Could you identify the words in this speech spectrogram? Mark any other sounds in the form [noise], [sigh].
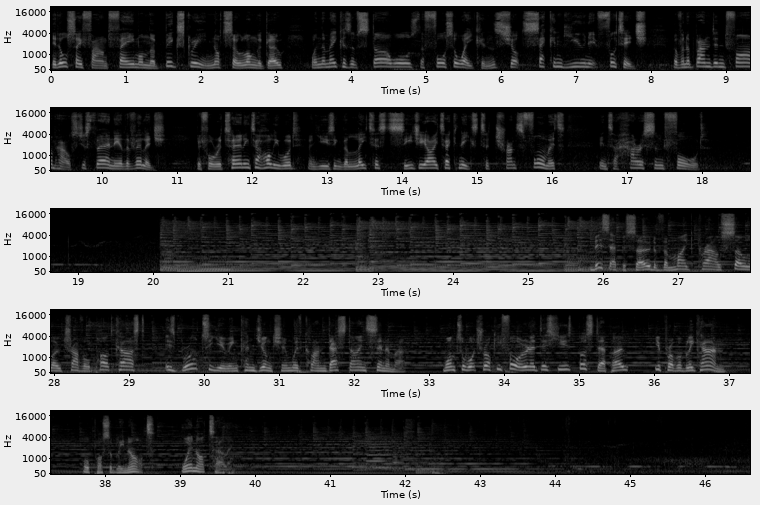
it also found fame on the big screen not so long ago when the makers of Star Wars The Force Awakens shot second unit footage of an abandoned farmhouse just there near the village, before returning to Hollywood and using the latest CGI techniques to transform it into Harrison Ford. This episode of the Mike Prowse Solo Travel Podcast is brought to you in conjunction with Clandestine Cinema. Want to watch Rocky 4 in a disused bus depot? You probably can. Or possibly not. We're not telling.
